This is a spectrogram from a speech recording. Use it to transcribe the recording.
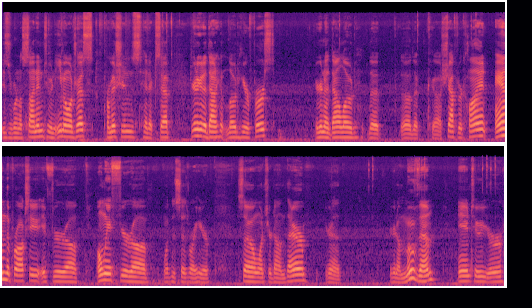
is you're gonna sign into an email address, permissions, hit accept. You're gonna get a download here first. You're gonna download the uh, the uh, Shafter client and the proxy if you're uh, only if you're uh, what this says right here. So once you're done there, you're gonna you're gonna move them into your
